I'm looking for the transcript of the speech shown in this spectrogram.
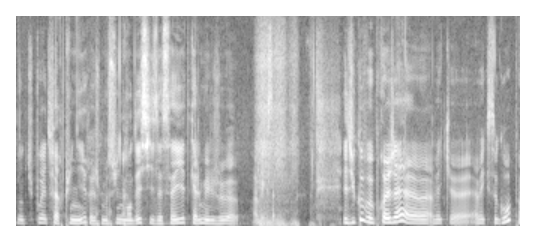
Donc tu pouvais te faire punir et je me suis demandé s'ils essayaient de calmer le jeu euh, avec ça. Et du coup, vos projets euh, avec, euh, avec ce groupe?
